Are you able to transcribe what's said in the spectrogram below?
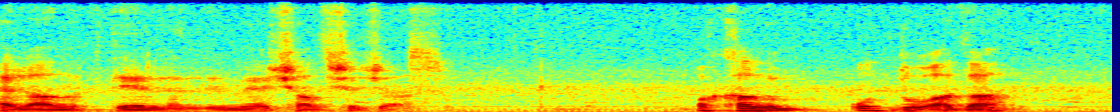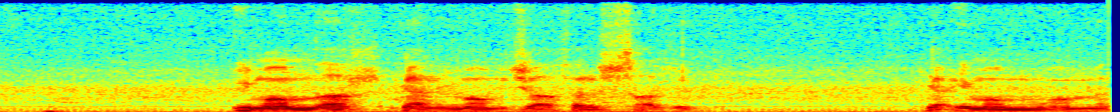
ele alıp değerlendirmeye çalışacağız. Bakalım o duada imamlar yani İmam Cafer Sadık ya İmam Muhammed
